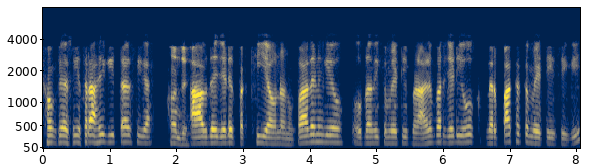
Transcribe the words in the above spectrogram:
ਕਿਉਂਕਿ ਅਸੀਂ ਇਤਰਾਜ਼ ਹੀ ਕੀਤਾ ਸੀਗਾ। ਹਾਂਜੀ। ਆਪਦੇ ਜਿਹੜੇ ਪੱਖੀ ਆ ਉਹਨਾਂ ਨੂੰ ਪਾ ਦੇਣਗੇ ਉਹ। ਉਦਾਂ ਦੀ ਕਮੇਟੀ ਬਣਾ ਲੈਣ ਪਰ ਜਿਹੜੀ ਉਹ ਨਿਰਪੱਖ ਕਮੇਟੀ ਸੀਗੀ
